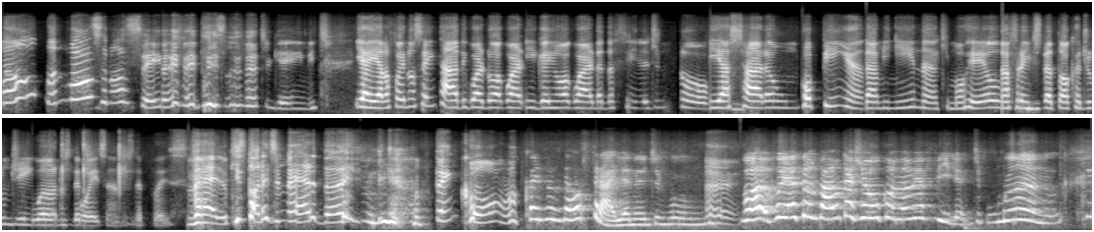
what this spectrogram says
Não, nossa, não aceito ter feito isso no Snatch Game. E aí ela foi inocentada e guardou a guarda e ganhou a guarda da filha de novo. E acharam roupinha da menina que morreu na frente da toca de um dingo anos depois, anos depois. Velho, que história de merda! Não tem como. Coisas da Austrália, né? Tipo, É. Vou- Fui acampar, um cachorro comeu minha filha. Tipo, mano, que,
